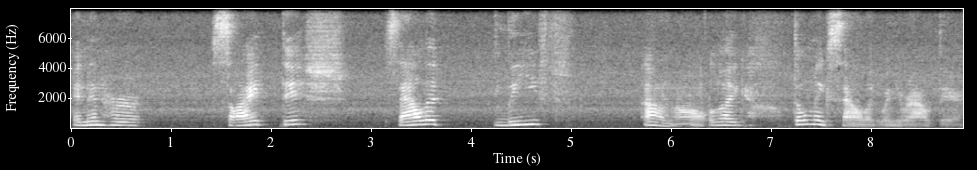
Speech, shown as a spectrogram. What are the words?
And then her side dish, salad, leaf, I don't know. Like, don't make salad when you're out there.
